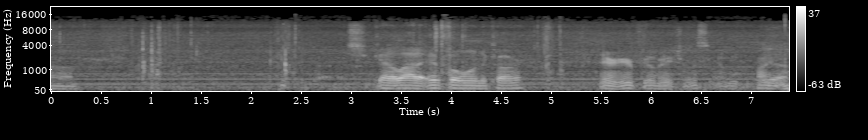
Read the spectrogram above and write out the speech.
Um, Got a lot of info on the car. There, air fuel ratio. This I mean, yeah.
